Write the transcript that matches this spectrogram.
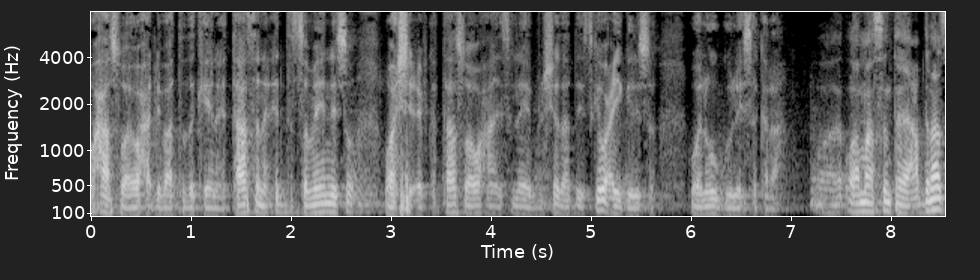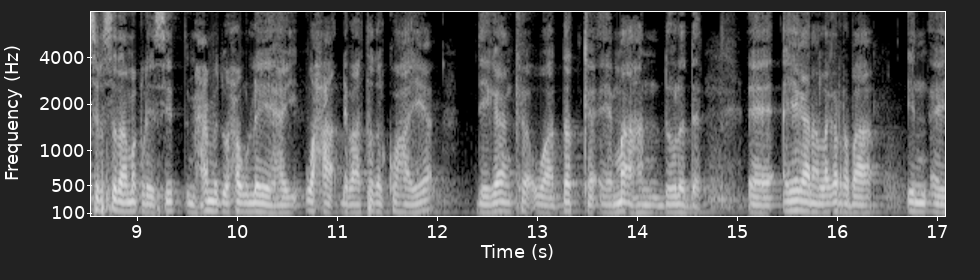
waxaas waay waxa dhibaatada keenaya taasna cidda samaynayso waa shicibka taas waa waxaan is leeyahay bulshada hadday iska wacyigeliso waa lagu guuleysan karaa. Waa mahadsan tahay cabdinaasir sidaa maqlaysid maxamed waxa uu leeyahay waxa dhibaatada ku haya deegaanka waa dadka ee ma ahan dowladda. Ayagaana laga rabaa in ay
